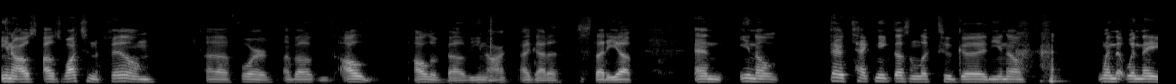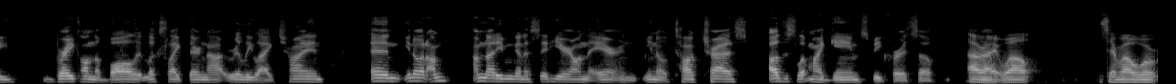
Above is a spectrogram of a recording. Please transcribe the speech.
you know, I was I was watching the film, uh, for about all all of Bellevue. You know, I, I gotta study up, and you know, their technique doesn't look too good. You know, when the, when they break on the ball, it looks like they're not really like trying. And you know what? I'm I'm not even gonna sit here on the air and you know talk trash. I'll just let my game speak for itself. All right. Well, Samuel, we're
